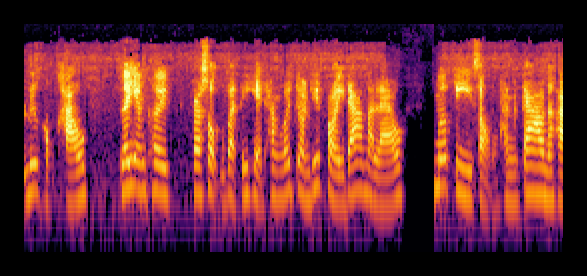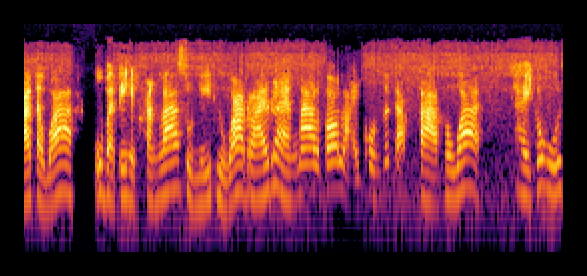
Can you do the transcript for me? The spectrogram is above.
เลือดของเขา และยังเคยประสบอุบัติเหตุทางรถยนต์ที่ฟลอริดามาแล้วเมื่อปี 2009 นะคะ แต่ว่าอุบัติเหตุครั้งล่าสุดนี้ถือว่าร้ายแรงมาก แล้วก็หลายคนก็จับตา เพราะว่าไทเกอร์วูด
